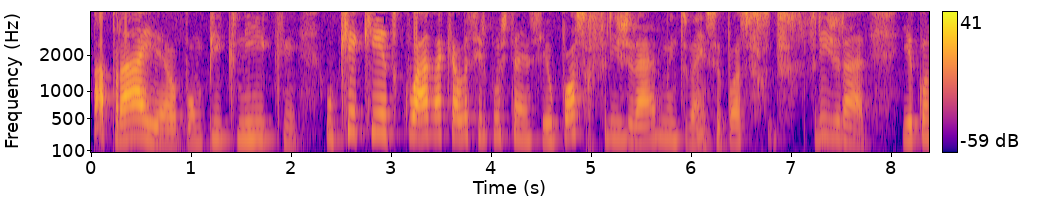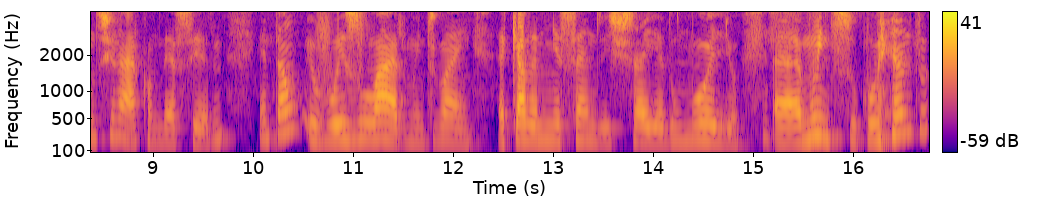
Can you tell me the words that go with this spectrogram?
para a praia ou para um piquenique, o que é que é adequado àquela circunstância. Eu posso refrigerar muito bem, se eu posso refrigerar e acondicionar como deve ser, então eu vou isolar muito bem aquela minha sanduíche cheia de um molho uh, muito suculento,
